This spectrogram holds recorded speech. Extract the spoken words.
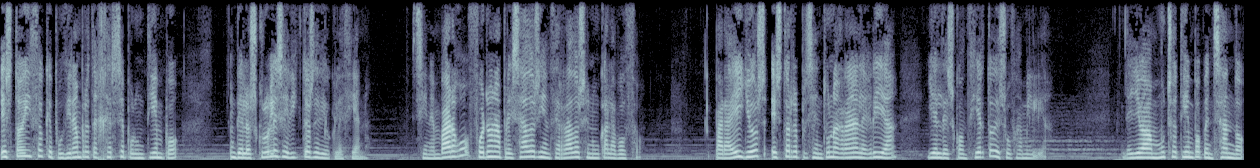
Esto hizo que pudieran protegerse por un tiempo de los crueles edictos de Diocleciano. Sin embargo, fueron apresados y encerrados en un calabozo. Para ellos esto representó una gran alegría y el desconcierto de su familia. Ya llevaban mucho tiempo pensando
